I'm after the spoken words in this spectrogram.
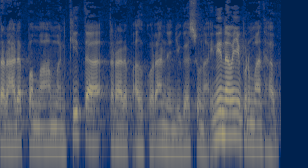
terhadap pemahaman kita terhadap Al-Quran dan juga Sunnah. Ini namanya bermadhab.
